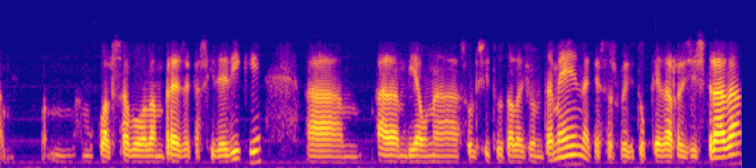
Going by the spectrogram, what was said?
amb qualsevol empresa que s'hi dediqui, eh, ha d'enviar una sol·licitud a l'Ajuntament, aquesta sol·licitud queda registrada,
